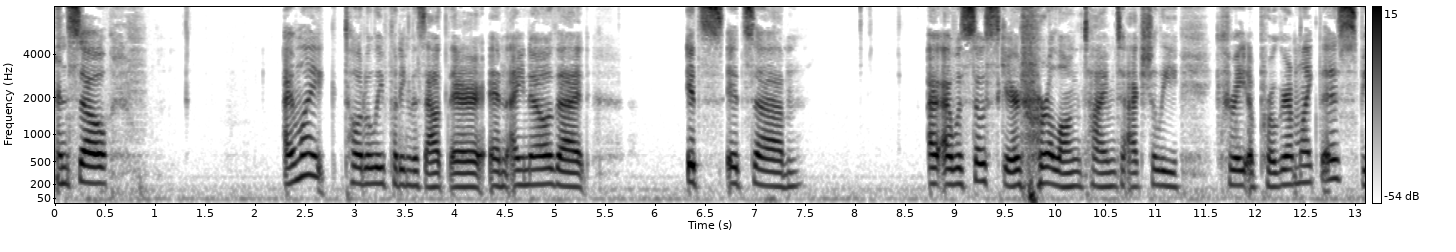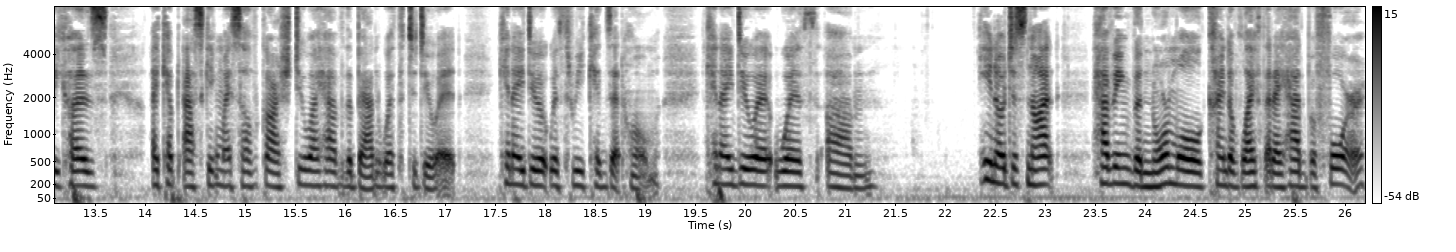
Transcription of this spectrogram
and so i'm like totally putting this out there and i know that it's it's um I, I was so scared for a long time to actually create a program like this because I kept asking myself, gosh, do I have the bandwidth to do it? Can I do it with three kids at home? Can I do it with, um, you know, just not having the normal kind of life that I had before?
